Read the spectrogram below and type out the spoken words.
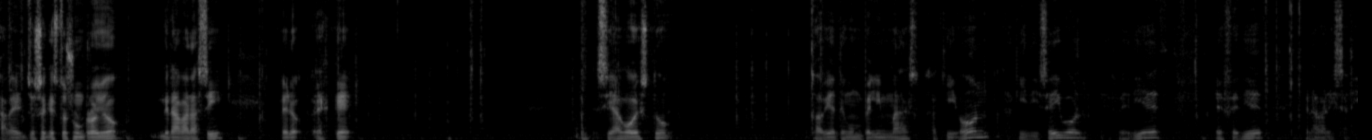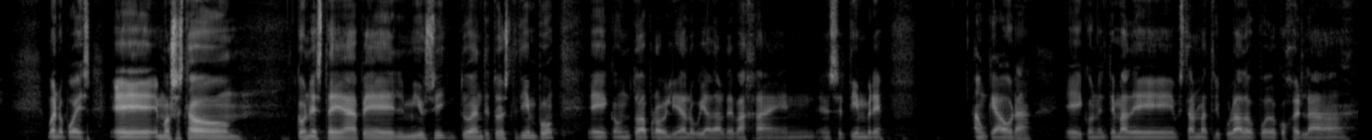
a ver, yo sé que esto es un rollo grabar así, pero es que si hago esto, todavía tengo un pelín más. Aquí on, aquí disable, F10, F10, grabar y salir. Bueno, pues eh, hemos estado con este Apple Music durante todo este tiempo. Eh, con toda probabilidad lo voy a dar de baja en, septiembre. Aunque ahora, eh, con el tema de estar matriculado, puedo coger la,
